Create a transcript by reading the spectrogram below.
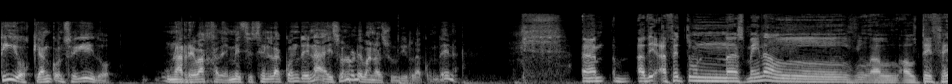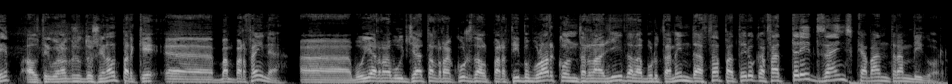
tíos que han conseguido una rebaja de meses en la condena, eso no le van a subir la condena. Um, ha, ha fet un esment al, al, al TC, al Tribunal Constitucional, perquè uh, van per feina. Uh, avui ha rebutjat el recurs del Partit Popular contra la llei de l'avortament de Zapatero, que fa 13 anys que va entrar en vigor.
